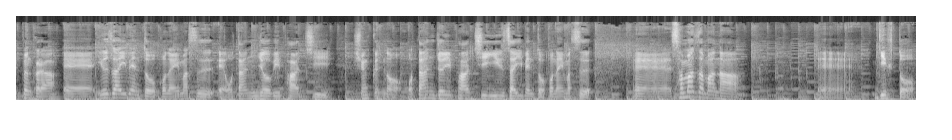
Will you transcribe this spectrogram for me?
40分から、えーユーザーイベントを行います、えーお誕生日パーティーしゅんくんのお誕生日パーティーユーザーイベントを行います。さまざまな、えーギフト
